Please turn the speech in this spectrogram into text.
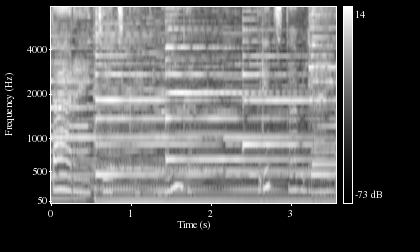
Старая детская книга представляет.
